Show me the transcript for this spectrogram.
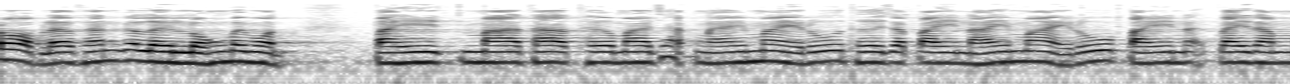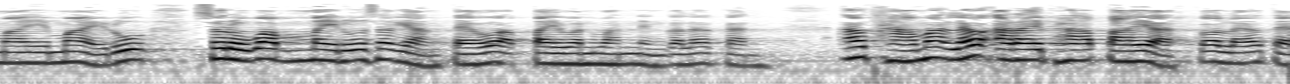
รอบ แล้วท่านก็เลยหลงไปหมด ไปมาถ้าเธอมาจากไหนไม่รู้ เธอจะไปไหนไม่รู้ไปไปทำไมไม่รู้ สรุปว่าไม่รู้สักอย่างแต่ว่าไปวันวันหนึ่งก็แล้วกัน เอาถามว่าแล้วอะไรพาไปอะ ก็แล้วแต่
